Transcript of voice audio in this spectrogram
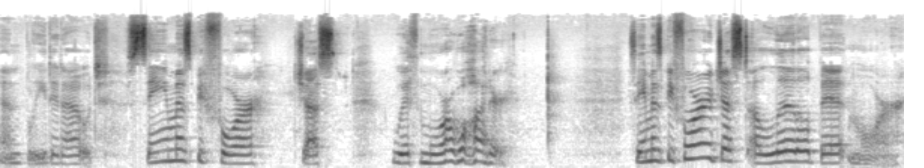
and bleed it out. Same as before, just with more water. Same as before, just a little bit more.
